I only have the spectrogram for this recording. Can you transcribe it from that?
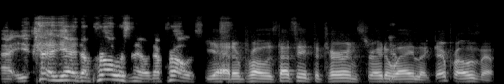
Uh, yeah, yeah, the pros now. The pros. Yeah, they're pros. That's it. The turn straight away. Like they're pros now.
